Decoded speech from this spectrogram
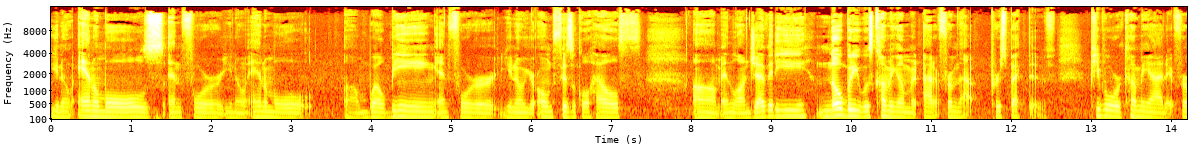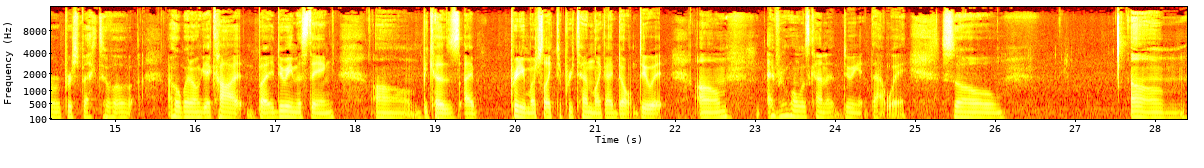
you know animals and for you know animal um, well-being and for you know your own physical health um, and longevity nobody was coming at it from that perspective. People were coming at it from a perspective of i hope i don't get caught by doing this thing um, because i pretty much like to pretend like i don't do it. Um, everyone was kind of doing it that way. So um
